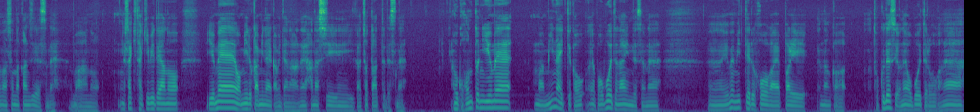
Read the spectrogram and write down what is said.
んまあそんな感じですね。まああのさっき焚き火であの夢を見るか見ないかみたいなね話がちょっとあってですね。僕本当に夢まあ見ないっていうかやっぱ覚えてないんですよね。うん夢見てる方がやっぱりなんか得ですよね。覚えてる方がね。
